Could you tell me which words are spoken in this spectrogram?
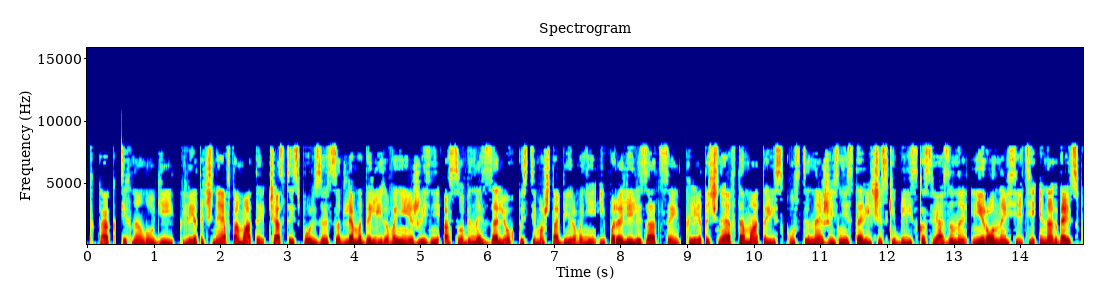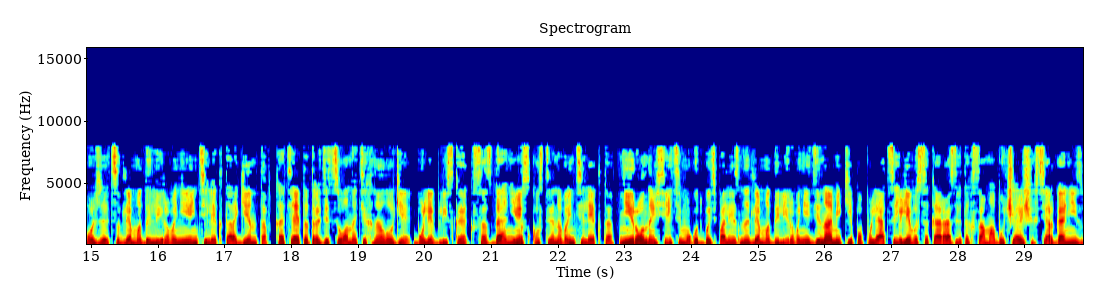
прост, как технологии. Клеточные автоматы часто используются для моделирования жизни, особенно из-за легкости масштабирования и параллелизации. Клеточные автоматы и искусственная жизнь исторически близко связаны, нейронные сети иногда используются для моделирования интеллекта агентов, хотя это традиционная технология, более близкая к созданию искусственного интеллекта. Нейронные сети могут быть полезны для моделирования динамики популяции или высокоразвитых самообучающихся организмов.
